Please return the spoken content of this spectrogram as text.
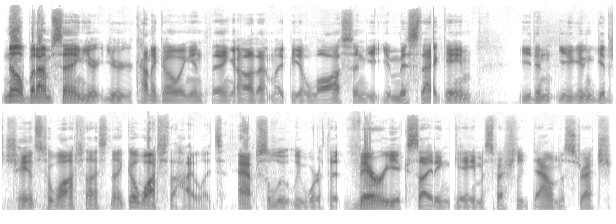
No, but I'm saying you're you're, you're kind of going and thinking, oh, that might be a loss, and you, you missed that game. You didn't you didn't get a chance to watch last night. Go watch the highlights. Absolutely worth it. Very exciting game, especially down the stretch.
